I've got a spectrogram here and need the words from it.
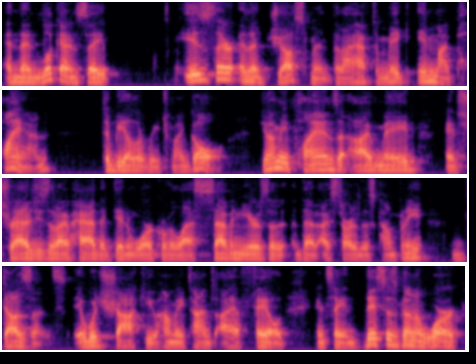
And then look at it and say, is there an adjustment that I have to make in my plan to be able to reach my goal? Do you know how many plans that I've made and strategies that I've had that didn't work over the last seven years that, that I started this company? Dozens. It would shock you how many times I have failed in saying, this is going to work.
